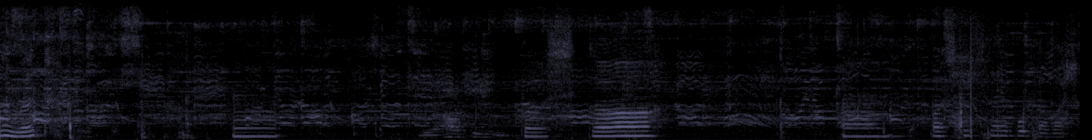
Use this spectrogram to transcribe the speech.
Evet. Hmm. Başka Hmm, başka şey burada var.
